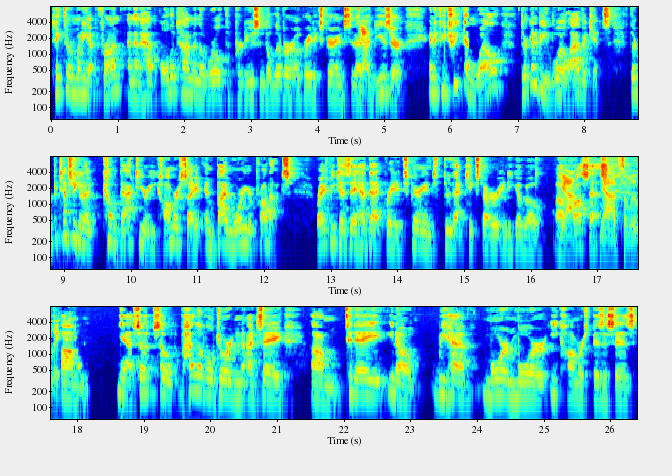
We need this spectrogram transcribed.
take their money up front, and then have all the time in the world to produce and deliver a great experience to that yeah. end user. And if you treat them well, they're going to be loyal advocates. They're potentially going to come back to your e commerce site and buy more of your products right? Because they had that great experience through that Kickstarter Indiegogo uh, yeah. process. Yeah, absolutely. Um, yeah. So, so high level, Jordan, I'd say um, today, you know, we have more and more e-commerce businesses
